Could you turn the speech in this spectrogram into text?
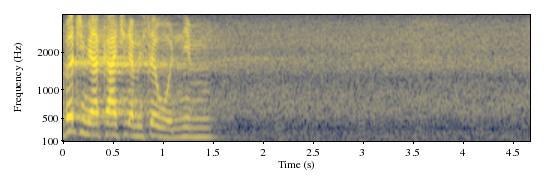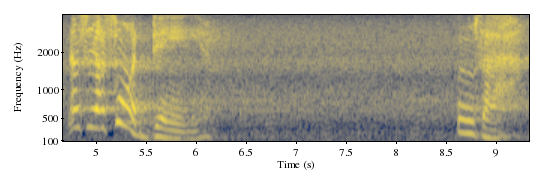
ɔbɛtumi aka akyerɛ me sɛ wɔnim. Nanso yɛaso ɔden. Hu saa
